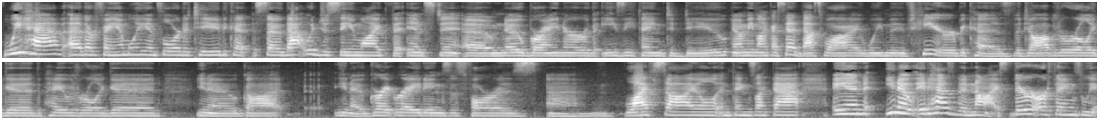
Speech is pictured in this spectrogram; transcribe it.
we have other family in Florida too, because so that would just seem like the instant um, no brainer, the easy thing to do. I mean, like I said, that's why we moved here because the jobs were really good, the pay was really good, you know, got you know, great ratings as far as um, lifestyle and things like that. And, you know, it has been nice. There are things we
